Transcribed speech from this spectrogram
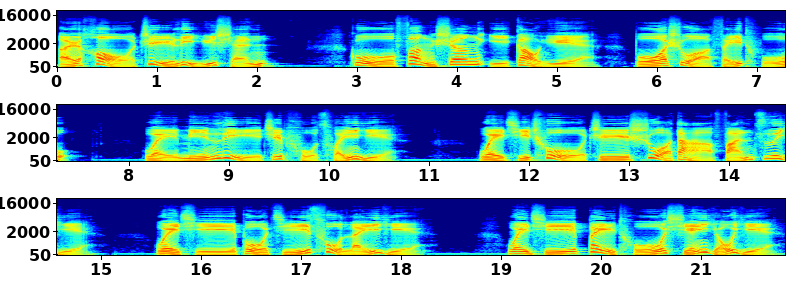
而后致力于神。故奉生以告曰：‘博硕肥徒。’”为民利之普存也，为其处之硕大繁滋也，为其不急促雷也，为其备图贤友也。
